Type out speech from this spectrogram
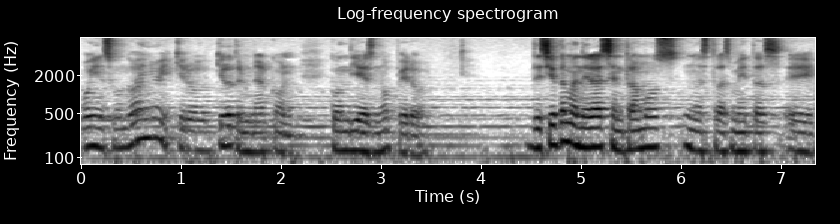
voy en segundo año y quiero, quiero terminar con, con 10, ¿no? Pero de cierta manera centramos nuestras metas, eh,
